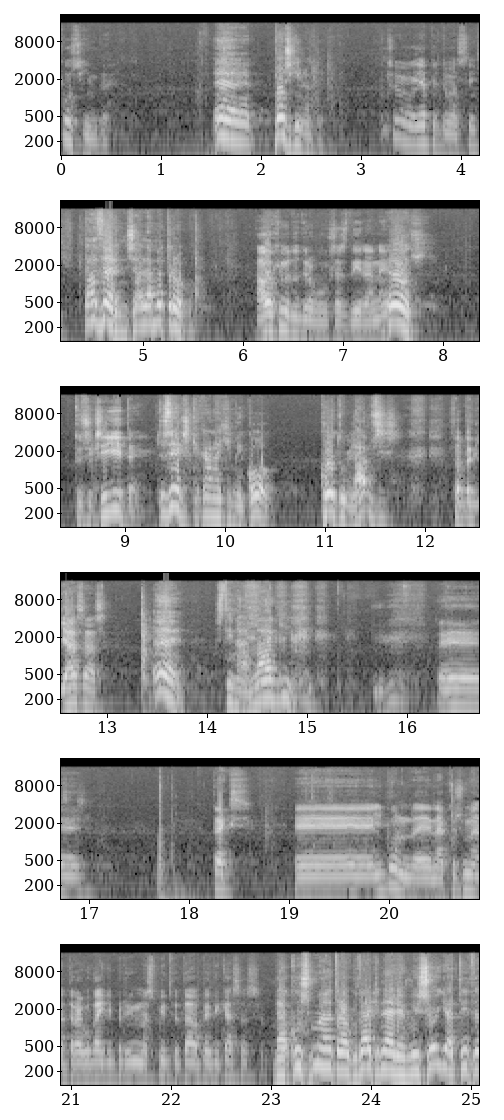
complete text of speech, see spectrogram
Πώς γίνεται; Ε, πώς γίνονται; Ξέρω εγώ, για πείτε μας τι. Τα δέρνεις, αλλά με τρόπο. Α, όχι με τον τρόπο που σας δίρανε. Ε, όχι. Τους εξηγείτε. Τους ρίχνει και κανένα χημικό. Κρότου λάμψη. Στα παιδιά σας. Ε, στην ανάγκη. Ε, εντάξει. Ε, λοιπόν, ε, να ακούσουμε ένα τραγουδάκι πριν μας πείτε τα παιδικά σας. Να ακούσουμε ένα τραγουδάκι να ερεμήσω γιατί θα,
